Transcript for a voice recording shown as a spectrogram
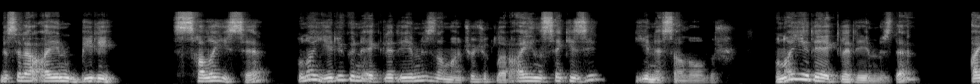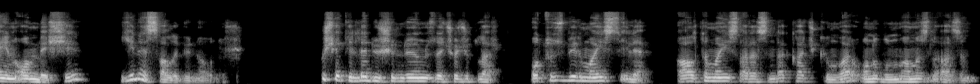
Mesela ayın 1'i salı ise buna 7 gün eklediğimiz zaman çocuklar ayın 8'i yine salı olur. Buna 7 eklediğimizde ayın 15'i yine salı günü olur. Bu şekilde düşündüğümüzde çocuklar 31 Mayıs ile 6 Mayıs arasında kaç gün var onu bulmamız lazım.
